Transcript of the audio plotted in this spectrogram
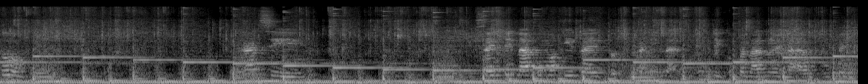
to. Kasi, excited na akong makita ito. Kanina, hindi ko pala ano inaarapin. Eh.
